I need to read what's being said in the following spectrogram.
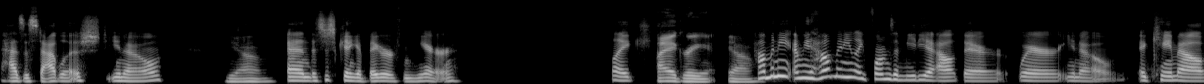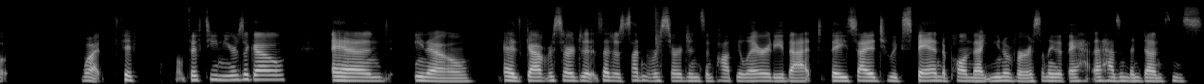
has established, you know? Yeah. And it's just going to get bigger from here. Like I agree. Yeah. how many? I mean, how many like forms of media out there where you know it came out what fif- well, 15 years ago, and you know has got resurgent such a sudden resurgence in popularity that they decided to expand upon that universe, something that they ha- that hasn't been done since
